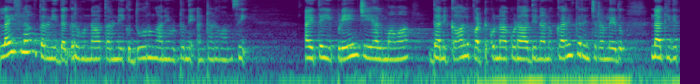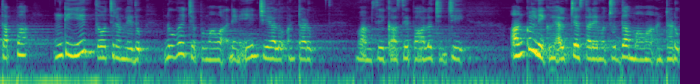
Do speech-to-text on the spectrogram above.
లైఫ్ లాంగ్ తన నీ దగ్గర ఉన్నా తన నీకు దూరంగానే ఉంటుంది అంటాడు వంశీ. అయితే ఇప్పుడు ఏం చేయాలి మామ? దాని కాలు పట్టుకున్నా కూడా అది నన్ను కనికరించడం లేదు. నాకు ఇది తప్ప ఇంక ఏం తోచడం లేదు. నువ్వే చెప్పు మామ నేను ఏం చేయాలో అంటాడు. వంశీ కాసేపు ఆలోచించి అంకుల్ నీకు హెల్ప్ చేస్తాడేమో చూద్దాం మామ అంటాడు.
